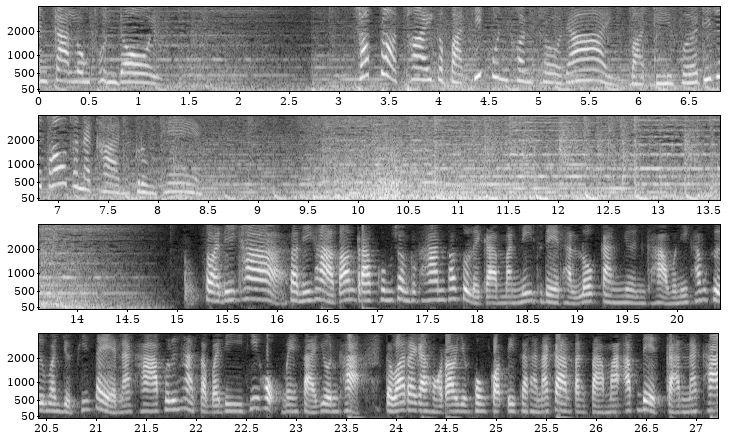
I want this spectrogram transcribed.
การเงินการลงทุนโดยช็อปปลอดภัยกับบัตรที่คุณคอนโทรลได้ บัตรดีเฟิร์ดิจิทัลธนาคารกรุงเทพ สวัสดีค่ะ สวัสดีค่ะ ต้อนรับคุณผู้ชมทุกท่านเข้าสู่รายการ Money Today ทันโลกการเงินค่ะ วันนี้ค่ำคืนวันหยุดพิเศษนะคะพฤหัสบดีที่ 6 เมษายนค่ะ แต่ว่ารายการของเรายังคงเกาะติดสถานการณ์ต่างๆ มาอัปเดตกันนะคะ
